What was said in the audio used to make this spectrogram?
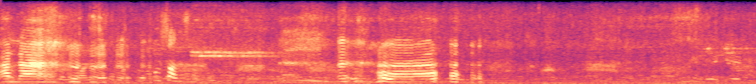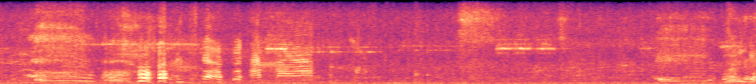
Ana. Kusan sa Wala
